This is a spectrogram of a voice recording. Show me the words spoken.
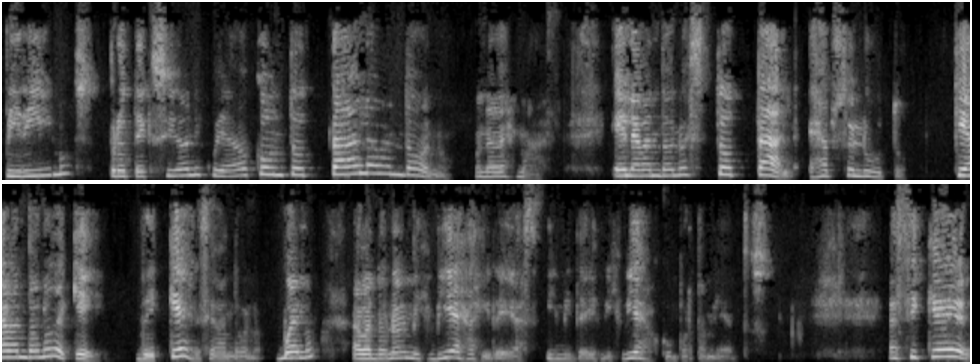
Pedimos protección y cuidado con total abandono, una vez más, el abandono es total, es absoluto. ¿Qué abandono de qué? ¿De qué es ese abandono? Bueno, abandono de mis viejas ideas y de mis viejos comportamientos. Así que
